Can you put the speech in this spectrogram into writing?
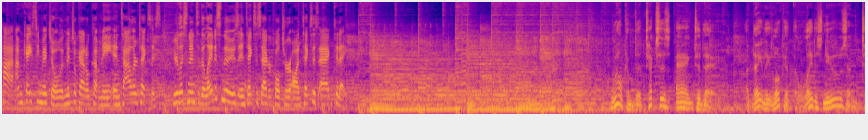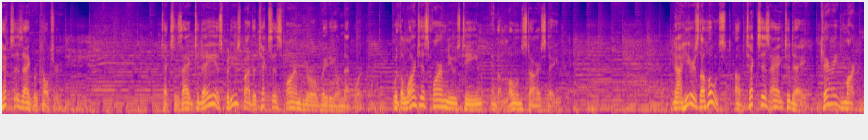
Hi, I'm Casey Mitchell with Mitchell Cattle Company in Tyler, Texas. You're listening to the latest news in Texas agriculture on Texas Ag Today. Welcome to Texas Ag Today, a daily look at the latest news in Texas agriculture. Texas Ag Today is produced by the Texas Farm Bureau Radio Network with the largest farm news team in the Lone Star State. Now, here's the host of Texas Ag Today, Carey Martin.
